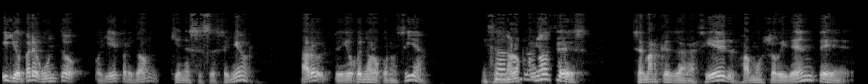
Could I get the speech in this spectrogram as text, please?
Y yo pregunto, oye, perdón, ¿quién es ese señor? Claro, te digo que no lo conocía. Dice, ¿no lo conoces? Es el Marqués de Araciel, el famoso vidente,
